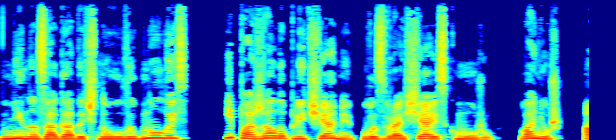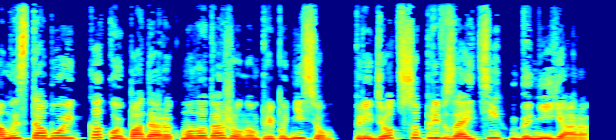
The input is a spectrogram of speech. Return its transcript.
Нина загадочно улыбнулась и пожала плечами, возвращаясь к мужу. Ванюш, а мы с тобой какой подарок молодоженам преподнесем? Придется превзойти Данияра.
